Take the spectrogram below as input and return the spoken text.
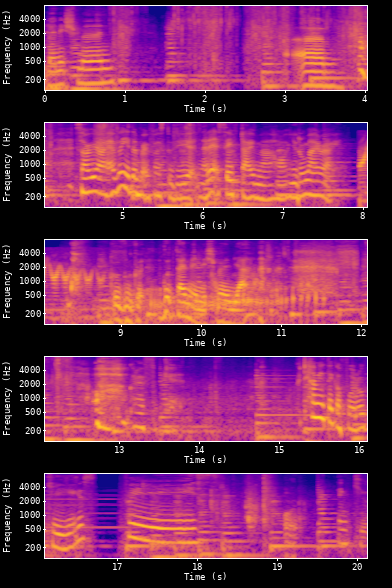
management. Um, oh, sorry, I haven't eaten breakfast today yet. Now that save time, uh, huh? You don't mind, right? Good, good, good. Good time management, yeah? oh, how could I forget? Could you help me take a photo, please? Please. Oh. Thank you.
